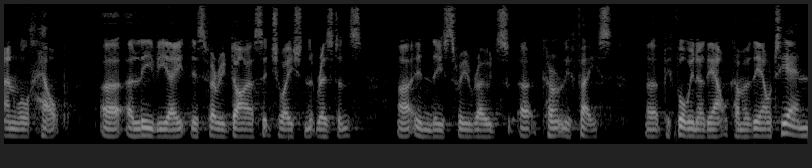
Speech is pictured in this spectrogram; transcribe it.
and will help uh, alleviate this very dire situation that residents uh, in these three roads uh, currently face uh, before we know the outcome of the LTN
